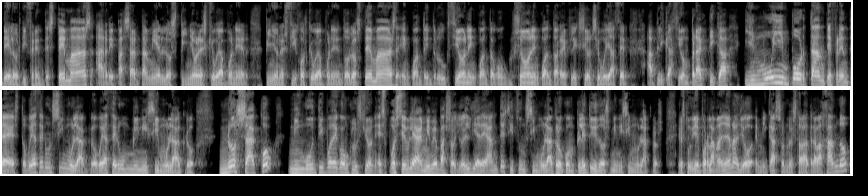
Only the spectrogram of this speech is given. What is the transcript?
de los diferentes temas, a repasar también los piñones que voy a poner, piñones fijos que voy a poner en todos los temas, en cuanto a introducción, en cuanto a conclusión, en cuanto a reflexión, si voy a hacer aplicación práctica. Y muy importante frente a esto, voy a hacer un simulacro, voy a hacer un mini simulacro. No saco ningún tipo de conclusión. Es posible, a mí me pasó, yo el día de antes hice un simulacro completo y dos mini simulacros. Estudié por la mañana, yo en mi caso no estaba trabajando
